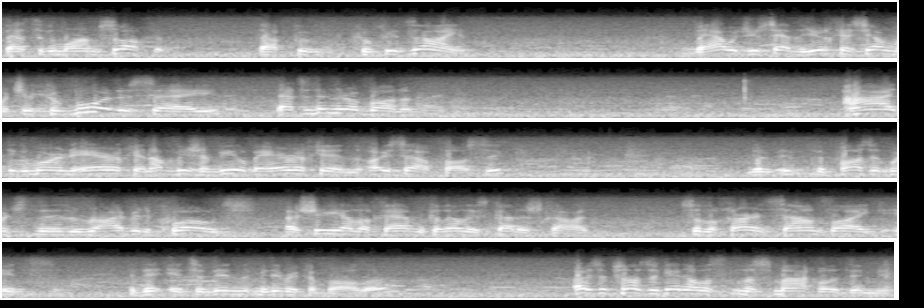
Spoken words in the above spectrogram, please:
that's the Gemara Psachim. That's Kufid Zion. That which you say on the Yirkas Yom which is Kavua to say, that's the Din Rabbanan. I, the Gemara in Erichin, Av Vishaviu Be'erichin, Oisa Pasik, the, the pasuk which the, the Ravid quotes, Asher Yelochem Kaleli Skadishkad. So the it sounds like it's it's a din Medivir Kabbalah. Oisa Pasik again L'smach L'dimya.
